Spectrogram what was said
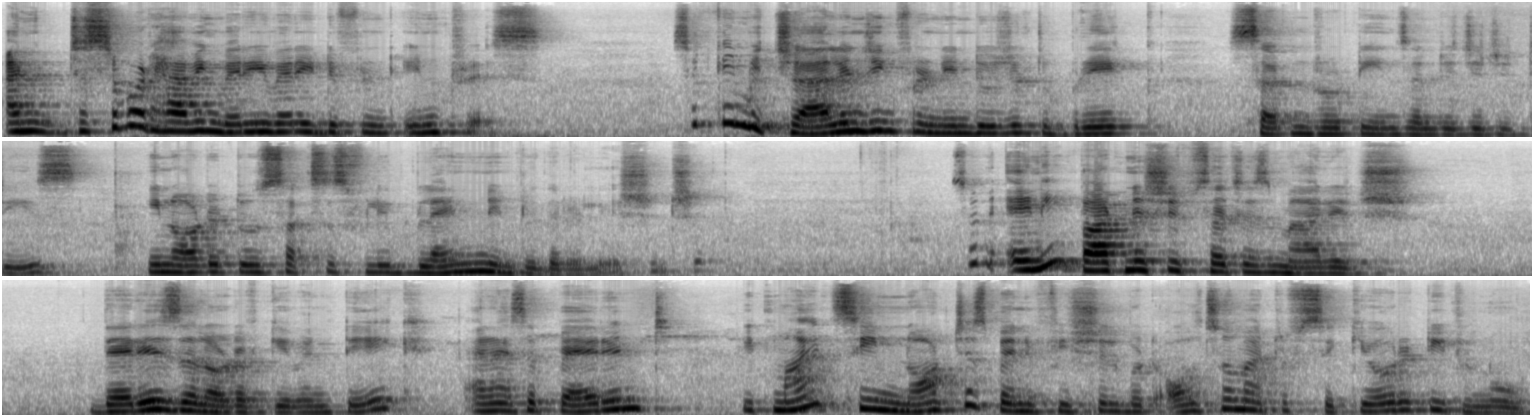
And just about having very very different interests. So it can be challenging for an individual to break certain routines and rigidities in order to successfully blend into the relationship. So in any partnership such as marriage there is a lot of give and take. And as a parent it might seem not just beneficial but also a matter of security to know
